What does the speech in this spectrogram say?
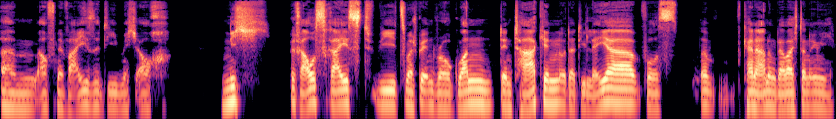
Ähm, auf eine Weise, die mich auch nicht rausreißt, wie zum Beispiel in Rogue One den Tarkin oder die Leia, wo es, äh, keine Ahnung, da war ich dann irgendwie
